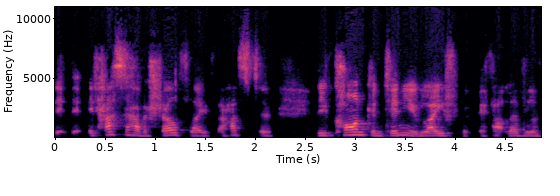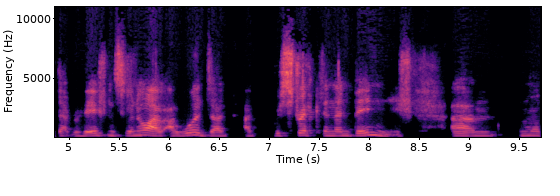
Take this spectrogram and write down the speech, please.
it, it has to have a shelf life. It has to, you can't continue life with, with that level of deprivation. So, know, I, I would, I'd, I'd, restrict and then binge. Um, my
